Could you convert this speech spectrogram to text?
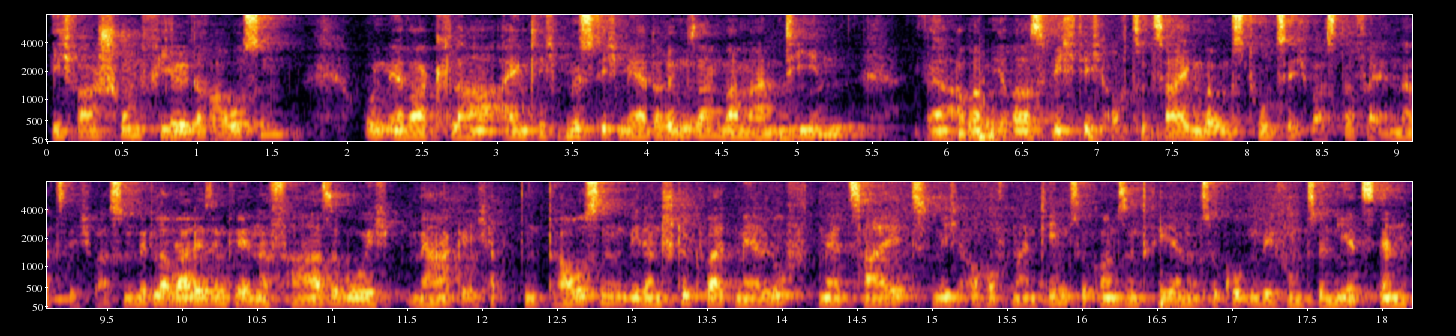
ich war schon viel draußen und mir war klar, eigentlich müsste ich mehr drin sein bei meinem Team. Äh, aber mir war es wichtig, auch zu zeigen, bei uns tut sich was, da verändert sich was. Und mittlerweile sind wir in einer Phase, wo ich merke, ich habe draußen wieder ein Stück weit mehr Luft, mehr Zeit, mich auch auf mein Team zu konzentrieren und zu gucken, wie funktioniert es. Denn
